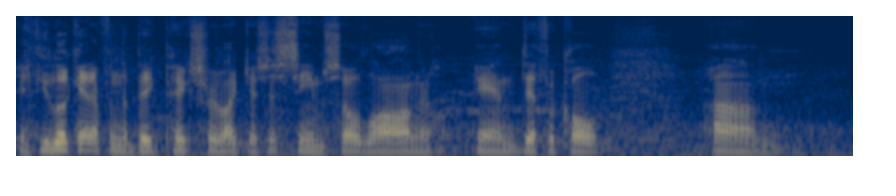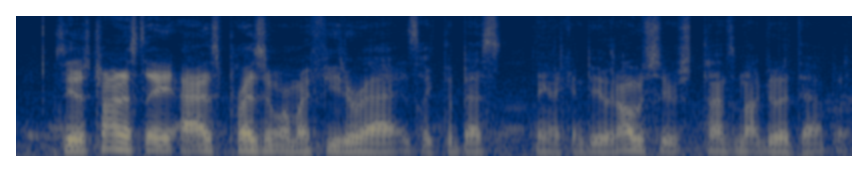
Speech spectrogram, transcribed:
if you look at it from the big picture, like it just seems so long and, and difficult. Um, so just trying to stay as present where my feet are at is like the best thing I can do. And obviously, there's times I'm not good at that, but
